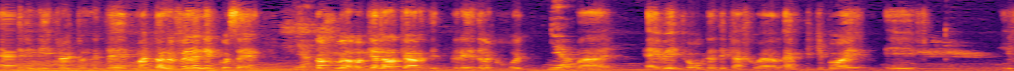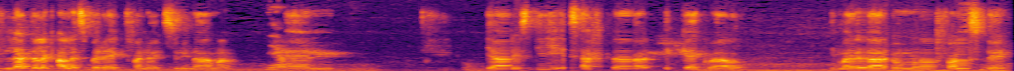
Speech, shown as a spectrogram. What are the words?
Anthony Meekroyd toen de tijd. Maar Donovan en ik, we zijn Ja. toch wel, we kennen elkaar redelijk goed. Ja. Maar hij weet ook dat ik echt wel. En Biggie Boy heeft, heeft letterlijk alles bereikt vanuit Suriname. Ja. En ja, dus die is echt, eh, ik kijk wel, die mannen daar me volle steun.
